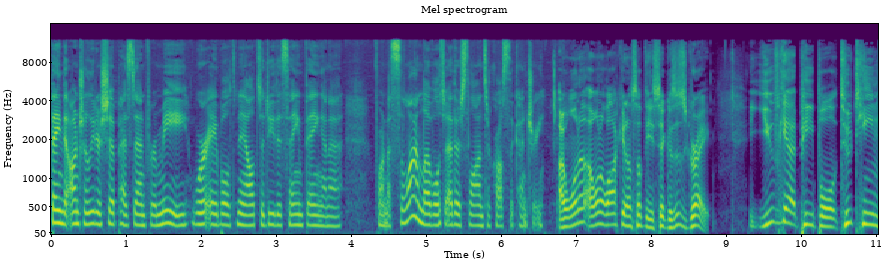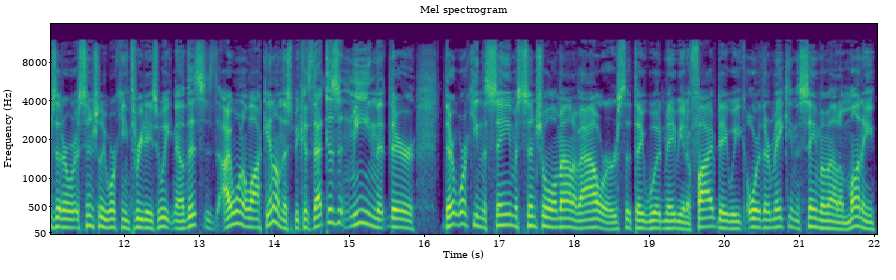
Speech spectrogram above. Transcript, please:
thing that EntreLeadership has done for me, we're able now to do the same thing in a on a salon level to other salons across the country. I want to I want to lock in on something you said because this is great you've got people, two teams that are essentially working three days a week. Now, this is I want to lock in on this because that doesn't mean that they're they're working the same essential amount of hours that they would maybe in a five day week, or they're making the same amount of money,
